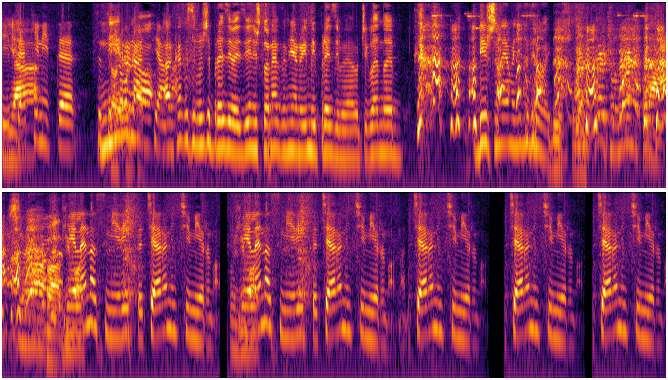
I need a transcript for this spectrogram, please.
znači ja... prekinite sa tim provokacijama. A kako se više preziva, izvini što ne znam njeno ime i prezime, očigledno je Bivša Nemanjina devojka. Bivša, da. Krećemo pa, Milena smirite, Čeranić i Mirno. Milena smirite, Čeranić i Mirno. Čeranić i Mirno. Čeranić i Mirno. Čeranić i Mirno.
